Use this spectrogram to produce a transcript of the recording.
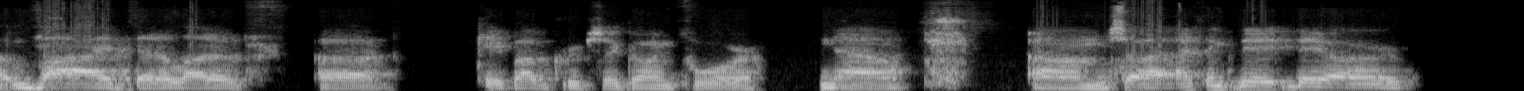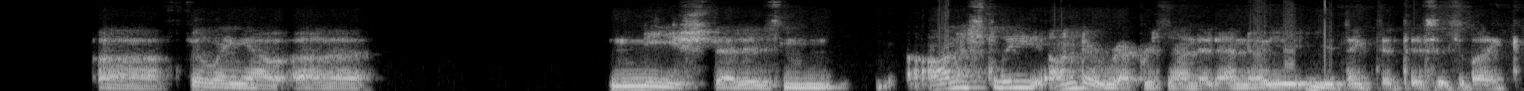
uh, vibe that a lot of uh, K pop groups are going for now. Um, so I, I think they, they are uh, filling out a niche that is honestly underrepresented. I know you, you think that this is like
